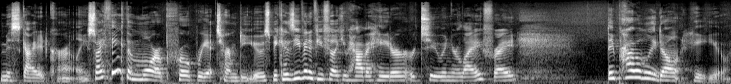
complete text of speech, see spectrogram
misguided currently. So I think the more appropriate term to use, because even if you feel like you have a hater or two in your life, right, they probably don't hate you.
